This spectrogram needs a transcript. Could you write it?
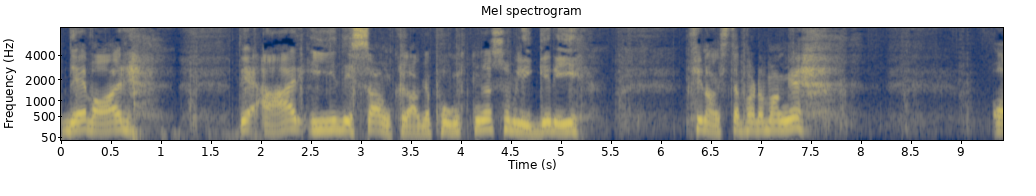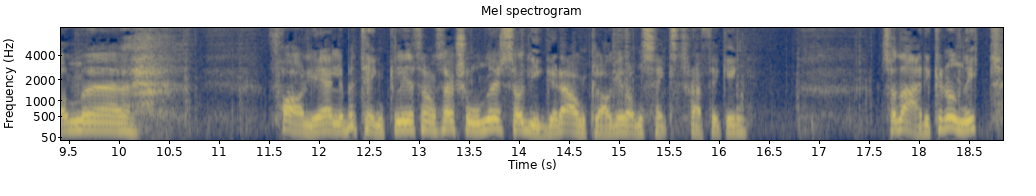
Det var Det er i disse anklagepunktene som ligger i Finansdepartementet om eh, farlige eller betenkelige transaksjoner, så ligger det anklager om sex trafficking. Så det er ikke noe nytt.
